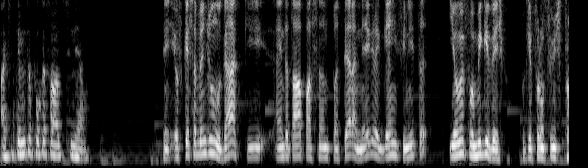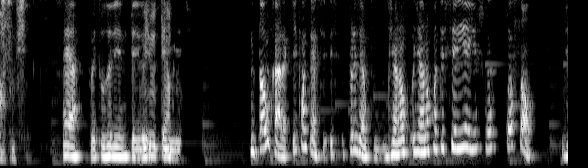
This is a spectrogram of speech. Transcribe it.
aqui tem muita pouca sala de cinema. Eu fiquei sabendo de um lugar que ainda tava passando Pantera Negra, Guerra Infinita e Homem-Formiga e Vespa. Porque foram filmes próximos. É, foi tudo ali no período. Ao mesmo tempo. Então, cara, o que acontece? Por exemplo, já não, já não aconteceria isso nessa situação. De,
